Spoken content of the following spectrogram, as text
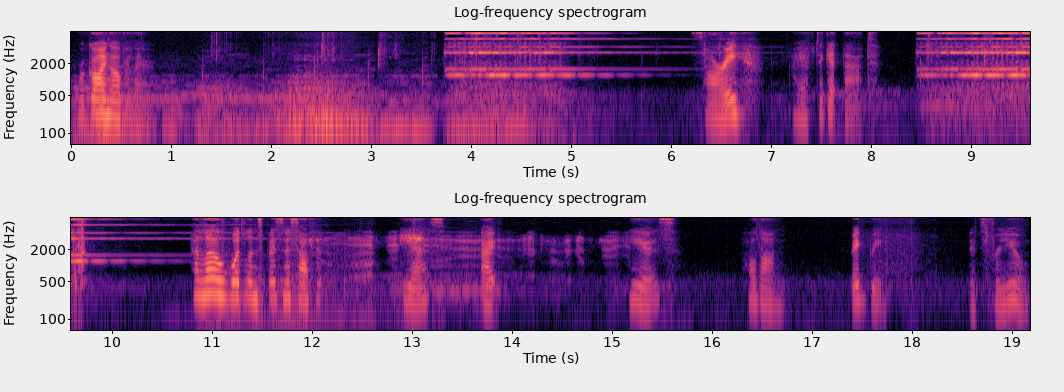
We're going over there. Sorry. I have to get that. Hello, Woodlands Business Office. Yes, I. He is. Hold on. Bigby. It's for you.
